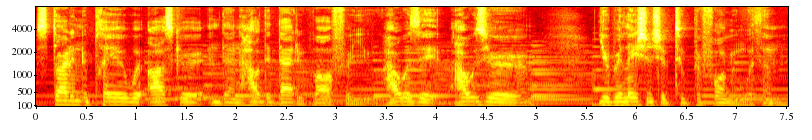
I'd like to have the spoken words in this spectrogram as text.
starting to play with Oscar and then how did that evolve for you? How was it how was your your relationship to performing with him?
